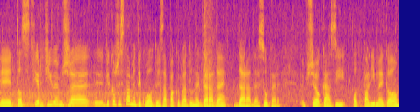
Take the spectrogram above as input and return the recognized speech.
Y, To stwierdziłem, że y, wykorzystamy te kłody. Zapakuj ładunek, da radę? Da radę, super. Przy okazji odpalimy go,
